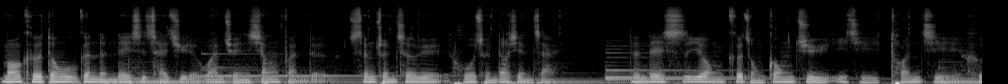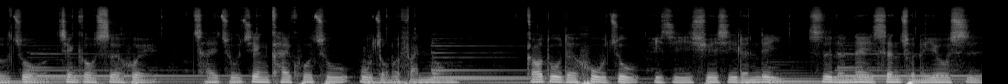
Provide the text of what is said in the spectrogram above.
猫科动物跟人类是采取了完全相反的生存策略，活存到现在。人类是用各种工具以及团结合作建构社会，才逐渐开阔出物种的繁荣。高度的互助以及学习能力是人类生存的优势。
